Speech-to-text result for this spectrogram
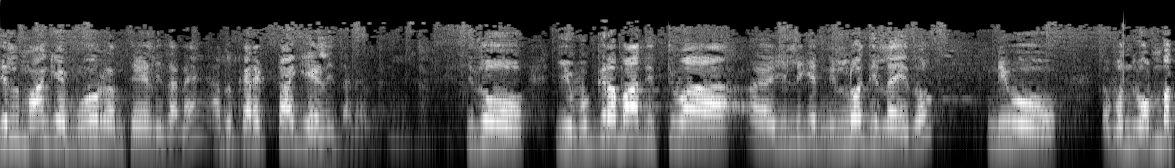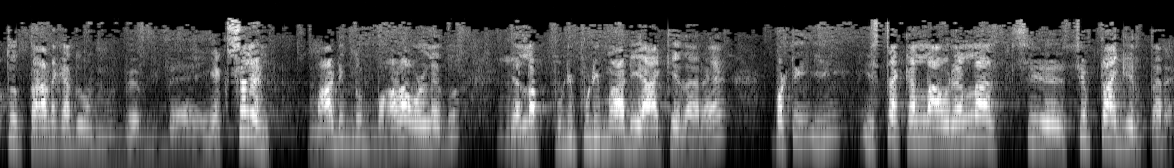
ದಿಲ್ ಮಾಂಗೆ ಮೋರ್ ಅಂತ ಹೇಳಿದಾನೆ. ಅದು ಕರೆಕ್ಟ್ ಆಗಿ ಹೇಳಿದ್ದಾನೆ ಇದು ಈ ಉಗ್ರವಾದಿತ್ವ ಇಲ್ಲಿಗೆ ನಿಲ್ಲೋದಿಲ್ಲ ಇದು. ನೀವು ಒಂದು ಒಂಬತ್ತು ತಾಣಕ್ಕೆ ಅದು ಎಕ್ಸಲೆಂಟ್ ಮಾಡಿದ್ದು ಬಹಳ ಒಳ್ಳೇದು. ಎಲ್ಲ ಪುಡಿ ಪುಡಿ ಮಾಡಿ ಹಾಕಿದ್ದಾರೆ. ಬಟ್ ಈ, ಇಷ್ಟಕ್ಕೆಲ್ಲ ಅವರೆಲ್ಲ ಶಿಫ್ಟ್ ಆಗಿರ್ತಾರೆ.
